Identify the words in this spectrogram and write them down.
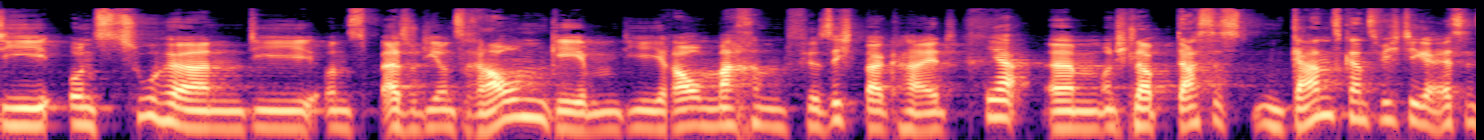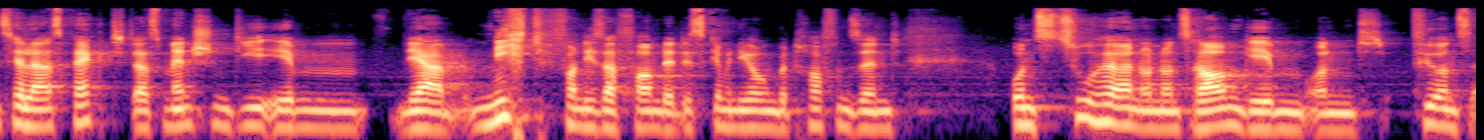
die uns zuhören, die uns, also die uns Raum geben, die Raum machen für Sichtbarkeit. Ja. Ähm, und ich glaube, das ist ein ganz, ganz wichtiger, essentieller Aspekt, dass Menschen, die eben ja nicht von dieser Form der Diskriminierung betroffen sind, uns zuhören und uns Raum geben und für uns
